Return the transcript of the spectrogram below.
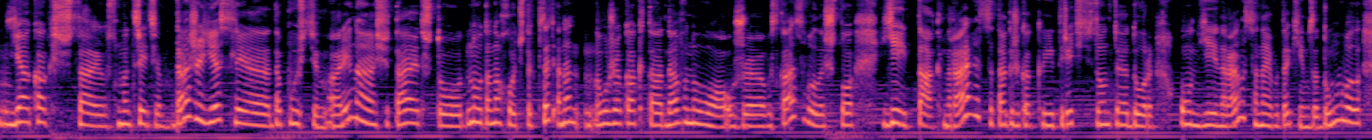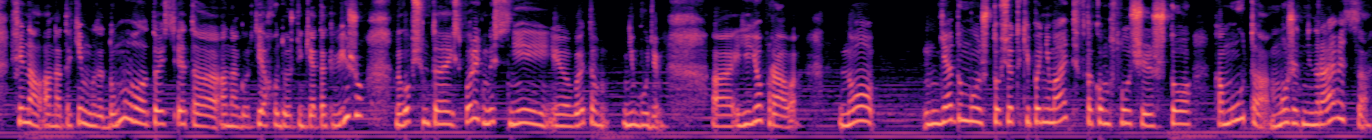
Я как считаю, смотрите, даже если, допустим, Арина считает, что, ну вот она хочет так писать, она уже как-то давно уже высказывалась, что ей так нравится, так же, как и третий сезон Теодоры. Он ей нравился, она его таким задумывала. Финал она таким и задумывала, то есть это, она говорит, я художник, я так вижу, но, в общем-то, и спорить мы с ней э, в этом не будем. Ее право. Но Я думаю, что все-таки понимать в таком случае, что кому-то может не нравиться,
